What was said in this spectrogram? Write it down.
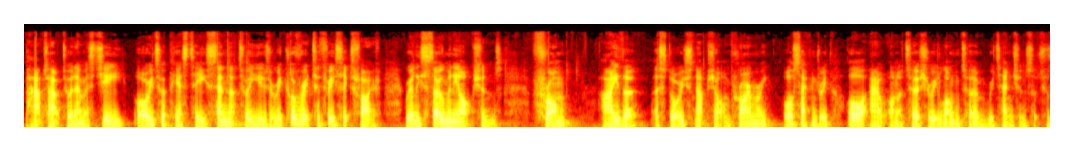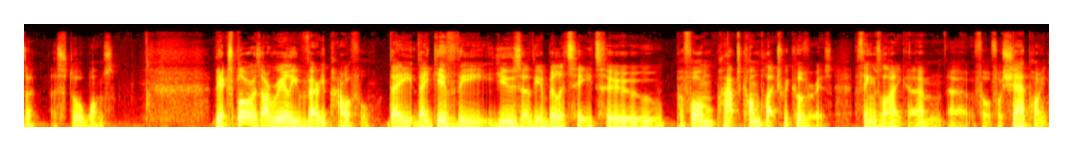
perhaps out to an MSG or into a PST, send that to a user, recover it to 365. Really so many options from either a storage snapshot on primary or secondary or out on a tertiary long-term retention such as a, a StoreOnce. The Explorers are really very powerful they, they give the user the ability to perform perhaps complex recoveries, things like um, uh, for, for SharePoint,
